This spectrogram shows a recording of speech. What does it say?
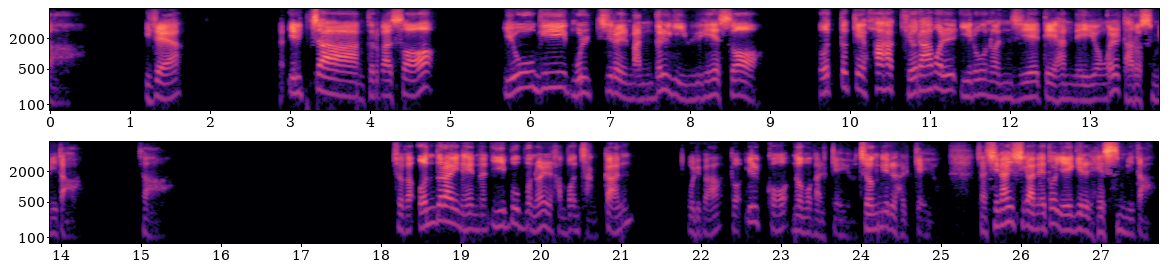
자, 이제 1장 들어가서 유기 물질을 만들기 위해서 어떻게 화학 결합을 이루는지에 대한 내용을 다뤘습니다. 자, 제가 언더라인 했는 이 부분을 한번 잠깐 우리가 또 읽고 넘어갈게요. 정리를 할게요. 자, 지난 시간에도 얘기를 했습니다.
